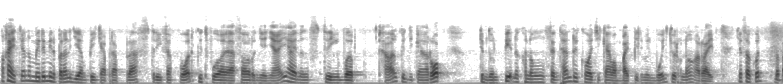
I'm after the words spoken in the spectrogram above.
អូខេអញ្ចឹងនៅមេរៀនមានប៉ុណ្ណឹងនិយាយអំពីការប្រើប្រាស់ string support គឺធ្វើឲ្យអក្សររញ៉ៃហើយនឹង string verb count គឺជាការរាប់ចំនួនពាក្យនៅក្នុង sentence ឬក៏ជាការបំបែកពាក្យមួយៗចូលក្នុង array ចុះសូមគុណបាយ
